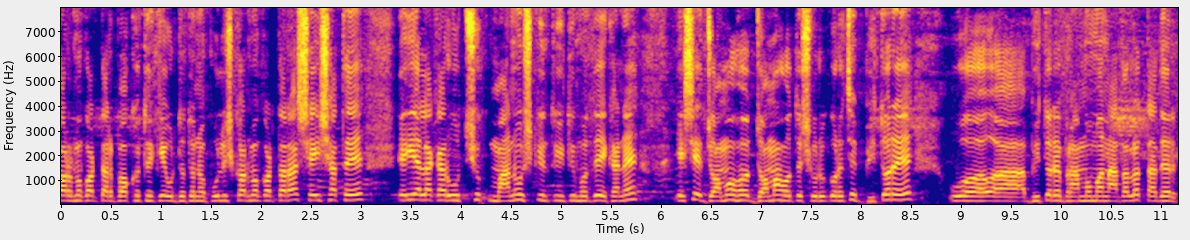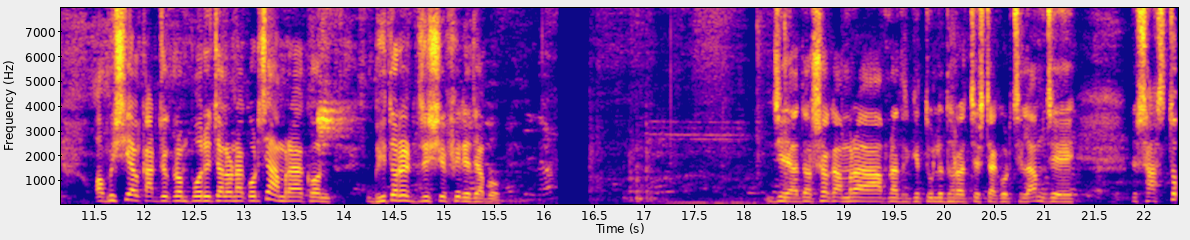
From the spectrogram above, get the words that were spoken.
কর্মকর্তার পক্ষ থেকে ঊর্ধ্বতন পুলিশ কর্মকর্তারা। সেই সাথে এই এলাকার উৎসুক মানুষ কিন্তু ইতিমধ্যে এখানে এসে জমা জমা হতে শুরু করেছে। ভিতরে ভিতরে ভ্রাম্যমাণ আদালত তাদের অফিসিয়াল কার্যক্রম পরিচালনা করছে। আমরা এখন ভিতরের দৃশ্যে ফিরে যাব। যে দর্শক, আমরা আপনাদেরকে তুলে ধরার চেষ্টা করছিলাম যে স্বাস্থ্য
